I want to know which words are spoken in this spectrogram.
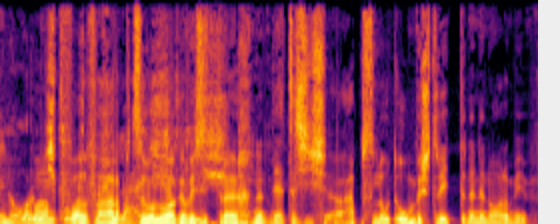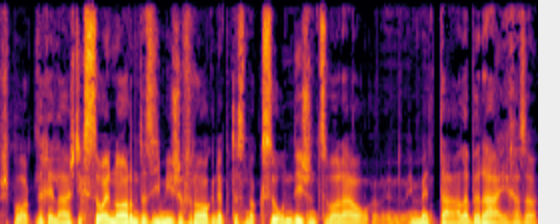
Enorme Wand voll sportliche Farbe zuschauen, wie sie trocknen. Ja, das ist absolut unbestritten eine enorme sportliche Leistung. So enorm, dass ich mich schon frage, ob das noch gesund ist, und zwar auch im mentalen Bereich. Also,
